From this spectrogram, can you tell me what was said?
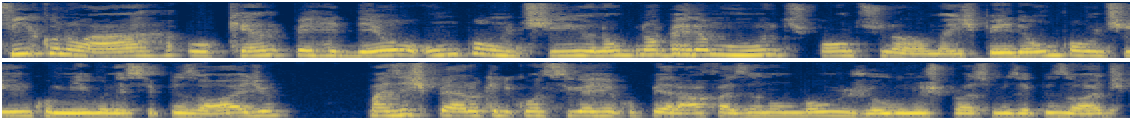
Fico no ar, o Ken perdeu um pontinho, não, não perdeu muitos pontos não, mas perdeu um pontinho comigo nesse episódio, mas espero que ele consiga recuperar fazendo um bom jogo nos próximos episódios.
